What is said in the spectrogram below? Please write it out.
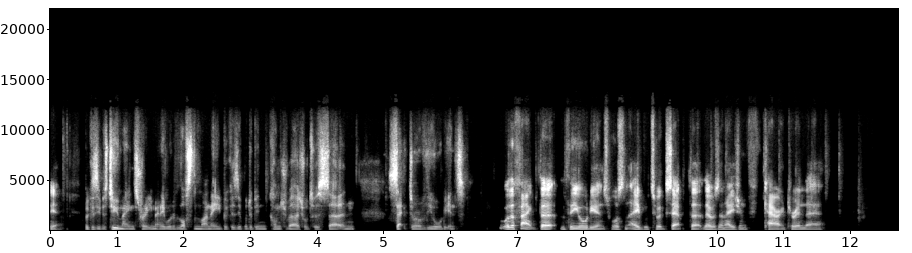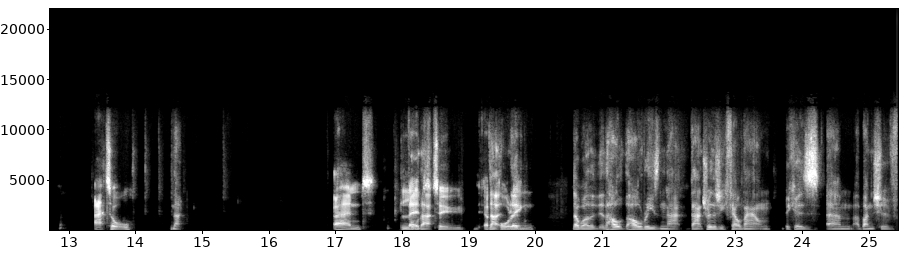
Yeah. because it was too mainstream and it would have lost the money because it would have been controversial to a certain sector of the audience Well, the fact that the audience wasn't able to accept that there was an Asian character in there at all. No. And led that- to appalling. No, well, the, the whole the whole reason that that trilogy fell down because um, a bunch of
